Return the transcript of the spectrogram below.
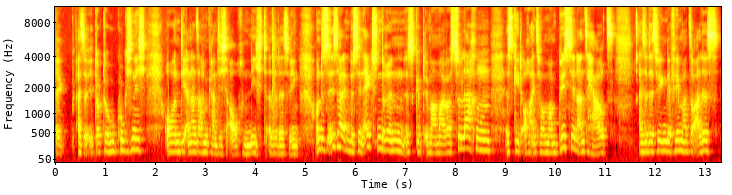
Äh, also Doctor Who gucke ich nicht und die anderen Sachen kannte ich auch nicht, also deswegen. Und es ist halt ein bisschen Action drin, es gibt immer mal was zu lachen, es geht auch ein, zwei Mal ein bisschen ans Herz. Also deswegen, der Film hat so alles,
